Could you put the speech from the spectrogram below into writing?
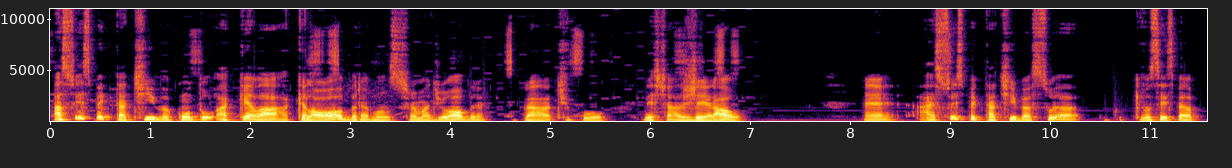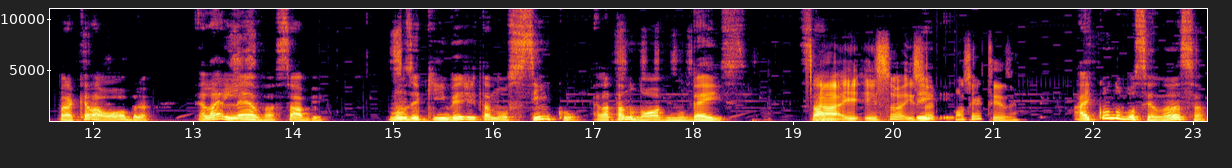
a sua expectativa quanto àquela, aquela obra, vamos chamar de obra, pra tipo deixar geral, é, a sua expectativa, a sua que você espera para aquela obra, ela eleva, sabe? Vamos dizer que em vez de estar tá no 5, ela tá no 9, no 10. Sabe? Ah, isso, isso e, é com certeza. Aí quando você lança,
